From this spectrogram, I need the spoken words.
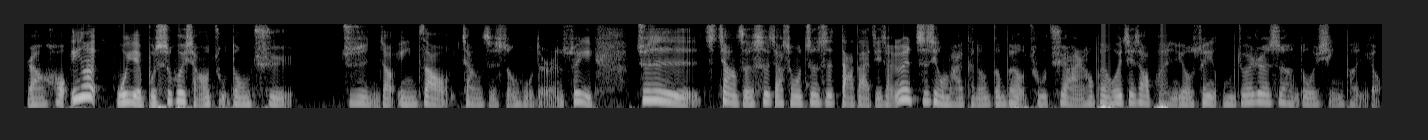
然后，因为我也不是会想要主动去。就是你知道营造这样子生活的人，所以就是这样子的社交生活真的是大大减少。因为之前我们还可能跟朋友出去啊，然后朋友会介绍朋友，所以我们就会认识很多新朋友。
